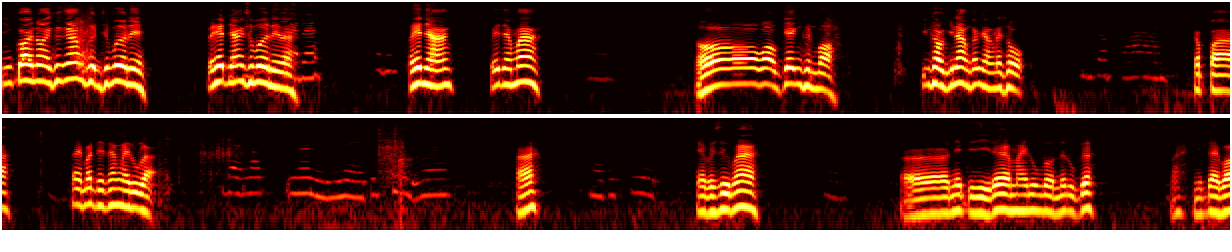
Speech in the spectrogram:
ยิงก้อยน้อยคืองามขึ้นชิมือนี่ไปเฮ็ดหยังชิมือนี่นะได้ไปเฮ็ดหยังไปเฮ็ดหยังมาโอ้เว้าวเก่งขึ้นบ่กินข้าวกินน้ำกันหยังในโชคกินกับปลากับปลาได้มาแต่ทางไหนลูกล่ะได้มานั่นแม่ไปซื้อมาฮะแม่ไปซื้อแม่ไปซื้อมาเออนิบดีๆเด้อมาให้ลุงโดนเด้อลูกเด้อมานิบได้บ่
